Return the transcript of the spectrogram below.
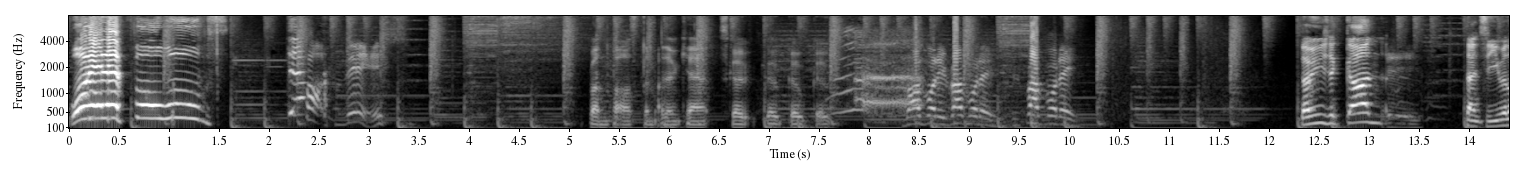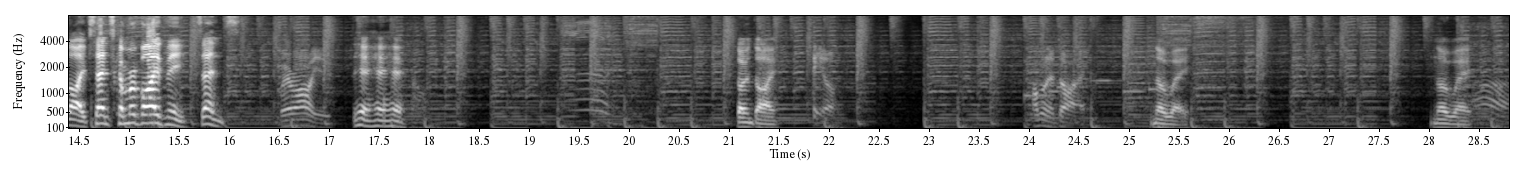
Why are there four wolves? Fuck this. Run past them. I don't care. Let's go. Go. Go. Go. Run, body, run, body, Just run, Ronnie. Don't use a gun. Jeez. Sense, are you alive? Sense, come revive me. Sense. Where are you? Here, here, here. Don't die. I'm gonna die. No way. No way. Ah.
